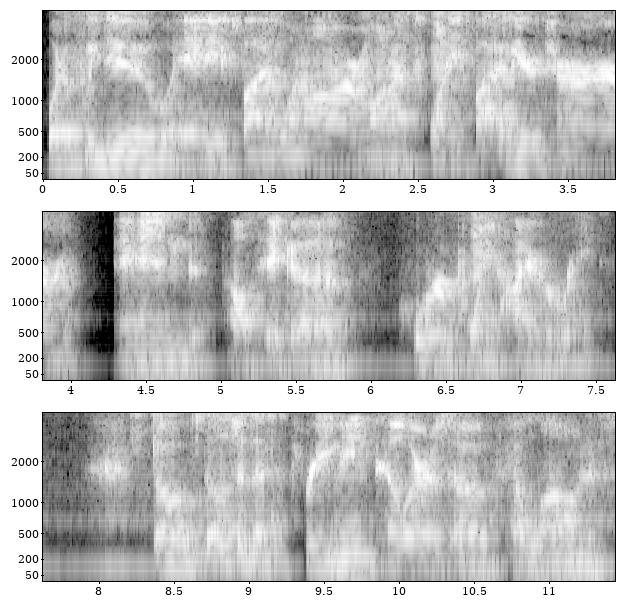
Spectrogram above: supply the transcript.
what if we do a 5 1 arm on a 25 year term and I'll take a quarter point higher rate? So those are the three main pillars of the loans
